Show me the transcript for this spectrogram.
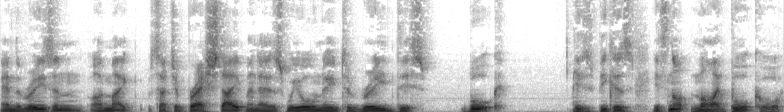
And the reason I make such a brash statement as we all need to read this book is because it's not my book or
